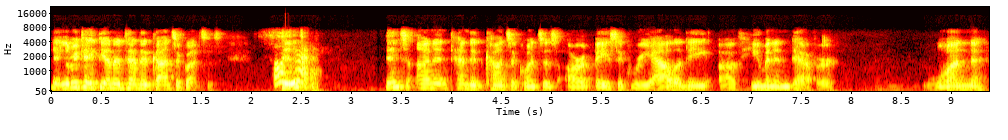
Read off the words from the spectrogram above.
me, let, me, take the unintended consequences. Oh, yeah. Since unintended consequences are a basic reality of human endeavor, one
